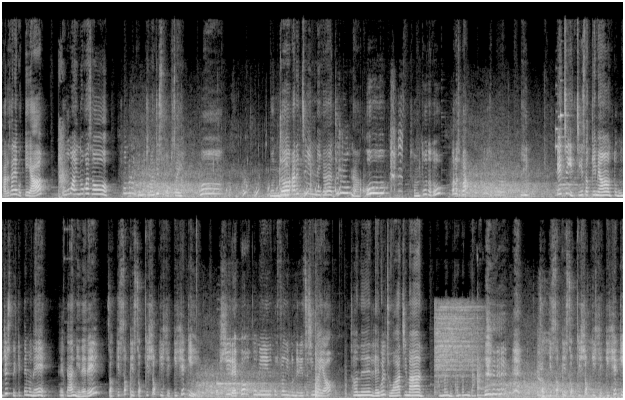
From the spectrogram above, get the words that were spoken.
바로 살려볼게요. 너무 많이 녹아서 손으로는 도무지 만질 수가 없어요. 와. 먼저 아래층에 있는 애가 쭈르륵 나왔고 점토너도 떨어져봐. 떨어져봐 1층 2층이 섞이면 또 뭉칠 수도 있기 때문에 일단 얘네를 섞기 섞기 섞기 섞기 섞기 섞기. 혹시 래퍼가 꾸민 꽃송이 분들 있으신가요? 저는 랩을 좋아하지만 정말 못한답니다. 섞기 섞기 섞기 섞기 섞기 섞기.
